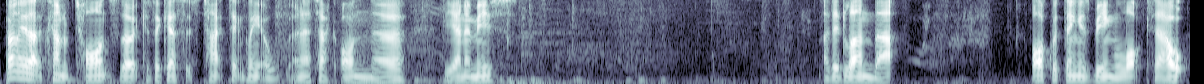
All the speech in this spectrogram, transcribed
Apparently that's kind of taunts, though, because I guess it's technically a, an attack on uh, the enemies. I did land that. Awkward thing is being locked out.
